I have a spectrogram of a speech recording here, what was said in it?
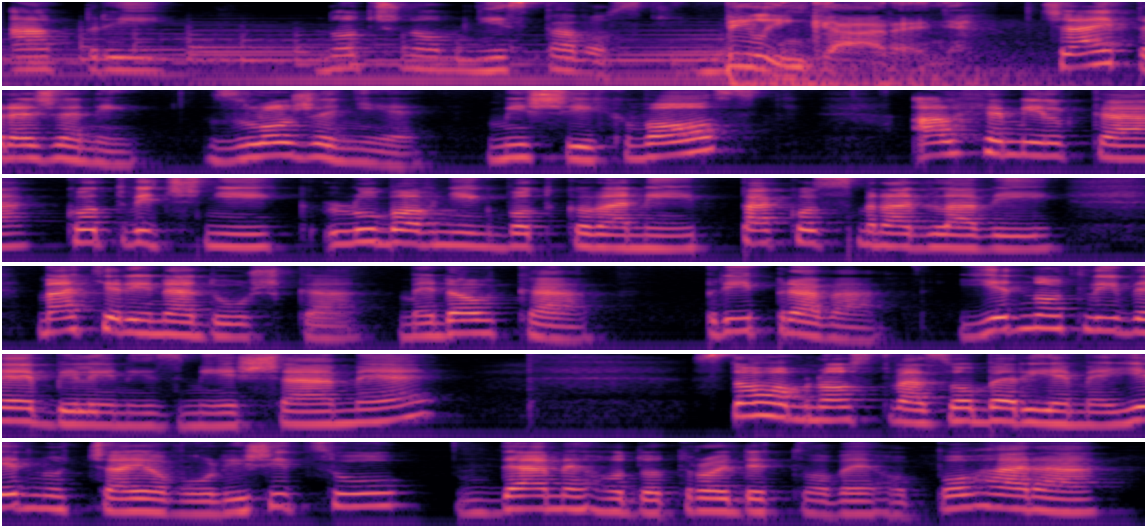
a pri nočnom nespavosti. Bylinkáreň. Čaj pre ženy. Zloženie. Myší chvost, alchemilka, kotvičník, ľubovník bodkovaný, pakosmradlavý, materina dúška, medovka. Príprava. Jednotlivé byliny zmiešame, z toho množstva zoberieme jednu čajovú lyžicu, dáme ho do trojdetlového pohára,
